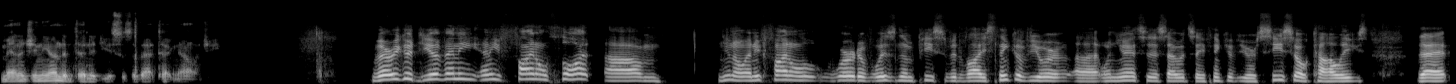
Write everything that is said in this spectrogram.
managing the unintended uses of that technology. Very good. Do you have any any final thought? Um, you know, any final word of wisdom, piece of advice? Think of your uh, when you answer this. I would say think of your CISO colleagues that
